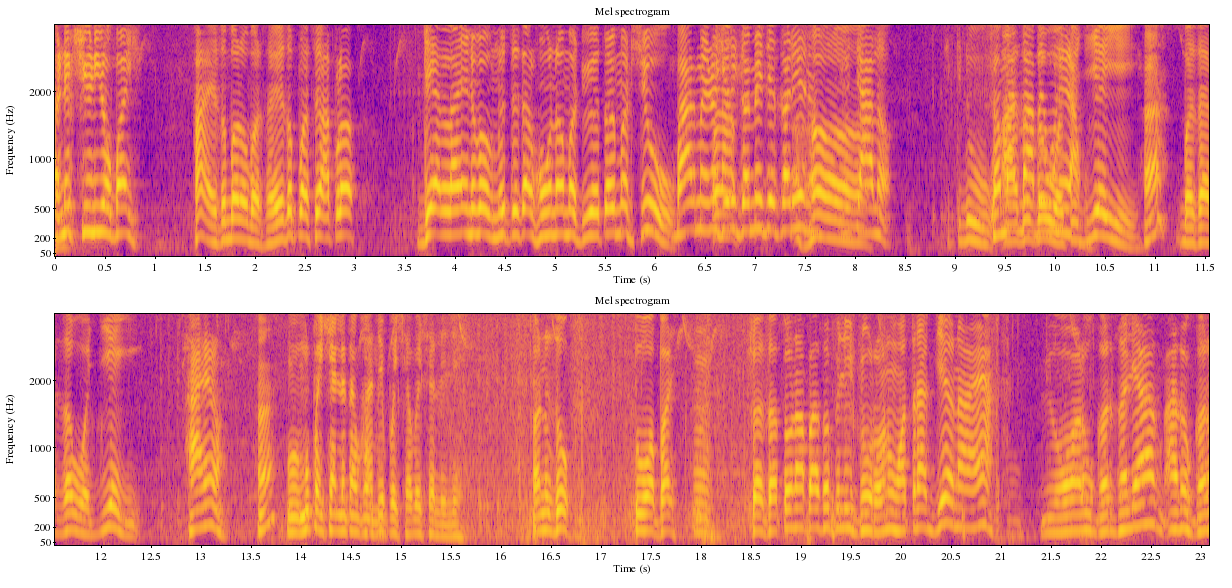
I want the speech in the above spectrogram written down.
અને એક સીણીઓ બસ. હા એ તો બરોબર છે. એ તો પછી આપણે ગેર લાઈન વહુ તે તાર હોના મઢ્યું મટ્યું હોય તો મઢશું. બાર મહિના સુધી ગમે તે કરીએ ને ચાલે. કીધું સમાજમાં આપણે હોય તો ઉણી હા? બજાર જવું હોય તો જઈ આવીએ હા હેલો હા? હું હું પૈસા લેતા આજે પૈસા પૈસા લઈ લે. અને જો તું અભાઈ જતો ના પાછો પેલી ઢોરોનું હોત રાખજે ને આયા. વાળું ઘર થયા આ તો ઘર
